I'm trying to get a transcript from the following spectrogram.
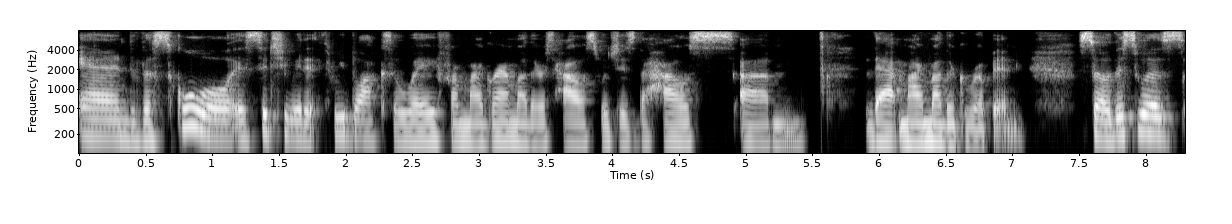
and the school is situated three blocks away from my grandmother's house which is the house um, that my mother grew up in so this was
